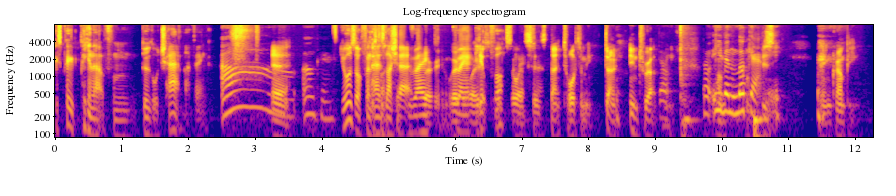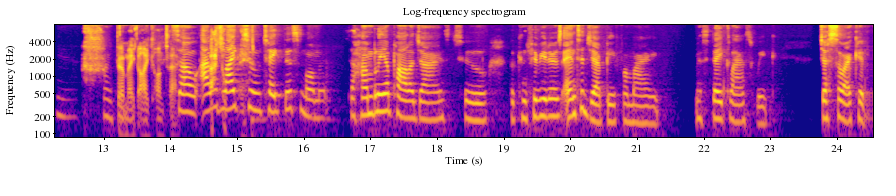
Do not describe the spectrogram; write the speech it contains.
it's pick- picking that up from Google Chat, I think. oh, Yeah. okay. Yours often has like not a chat, grey, where- where- grey where lip it's- where it says, don't talk to me. Don't interrupt Don't, me. don't even look at busy. me. Being grumpy. Don't make eye contact. So I would like okay. to take this moment to humbly apologize to the contributors and to Jeppy for my mistake last week, just so I could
